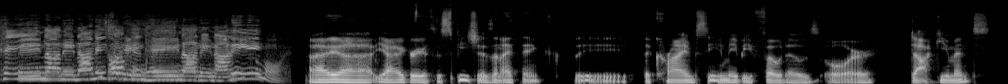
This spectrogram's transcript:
Hey, nani, nani, talking. Hey, nani, nani. Come on. I uh yeah, I agree with the speeches and I think the the crime scene maybe photos or documents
